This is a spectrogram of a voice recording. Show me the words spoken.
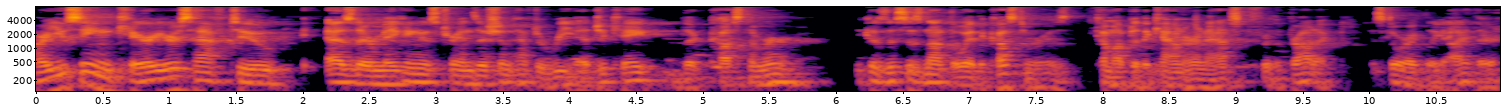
Are you seeing carriers have to, as they're making this transition, have to re-educate the customer? Because this is not the way the customer has come up to the counter and asked for the product historically either.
